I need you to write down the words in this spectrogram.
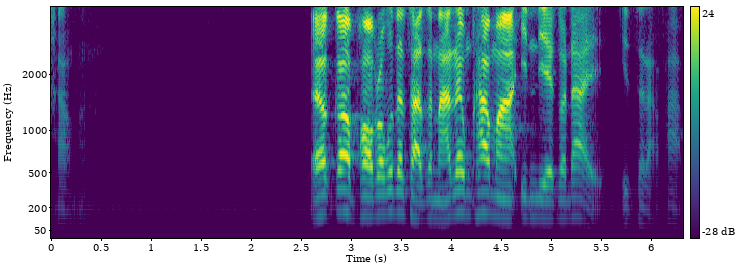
เข้ามา แล้วก็พอพระพุทธศาสนาเริ่มเข้ามา อินเดียก็ได้อิสระภาพ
